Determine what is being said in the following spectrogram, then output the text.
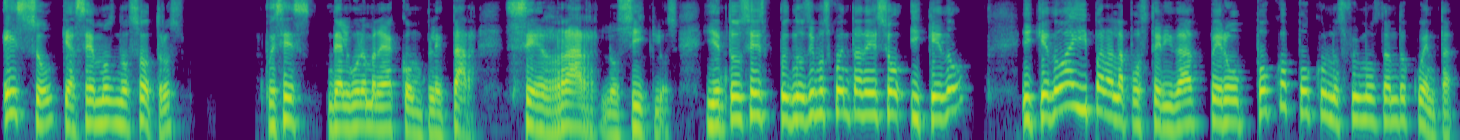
Eso que hacemos nosotros pues es de alguna manera completar, cerrar los ciclos. Y entonces, pues nos dimos cuenta de eso y quedó, y quedó ahí para la posteridad, pero poco a poco nos fuimos dando cuenta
